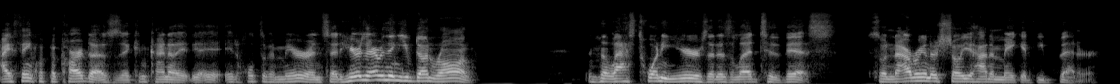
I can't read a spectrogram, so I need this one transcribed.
I think what Picard does is it can kind of it, it holds up a mirror and said, "Here's everything you've done wrong in the last 20 years that has led to this. So now we're going to show you how to make it be better.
